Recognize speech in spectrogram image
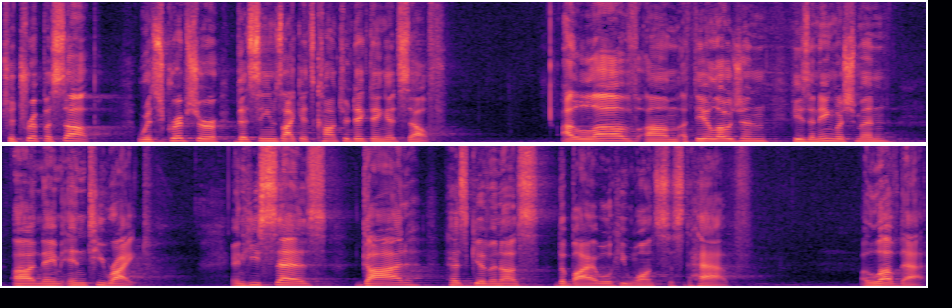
to trip us up with scripture that seems like it's contradicting itself. I love um, a theologian, he's an Englishman uh, named N.T. Wright. And he says, God has given us the Bible he wants us to have. I love that.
